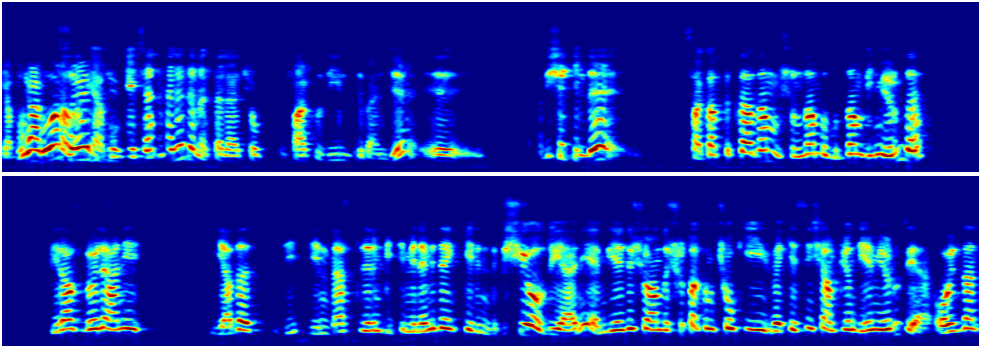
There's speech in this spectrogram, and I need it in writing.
ya bu, Yani bu aralar ya bu geçen sene de mesela çok farklı değildi bence. Ee, bir şekilde sakatlıklardan mı şundan mı bundan bilmiyorum da biraz böyle hani ya da dinastilerin bitimine mi denk gelindi? Bir şey oldu yani. NBA'de şu anda şu takım çok iyi ve kesin şampiyon diyemiyoruz ya. O yüzden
